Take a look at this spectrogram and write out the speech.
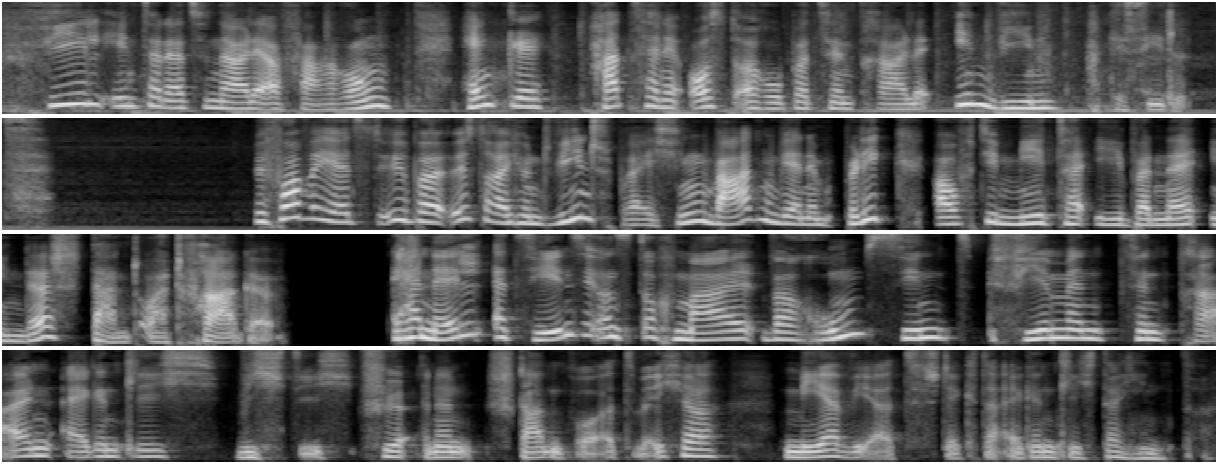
viel internationale Erfahrung. Henkel hat seine Osteuropa-Zentrale in Wien angesiedelt. Bevor wir jetzt über Österreich und Wien sprechen, wagen wir einen Blick auf die Metaebene in der Standortfrage. Herr Nell, erzählen Sie uns doch mal, warum sind Firmenzentralen eigentlich wichtig für einen Standort? Welcher Mehrwert steckt da eigentlich dahinter?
